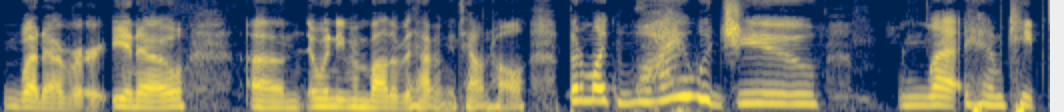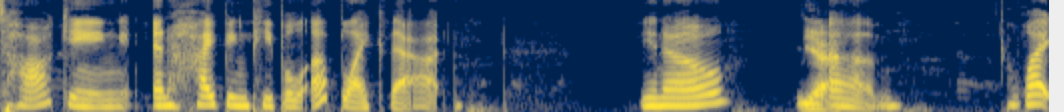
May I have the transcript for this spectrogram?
whatever, you know, um, and wouldn't even bother with having a town hall. But I'm like, why would you let him keep talking and hyping people up like that? You know? Yeah. Um, why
